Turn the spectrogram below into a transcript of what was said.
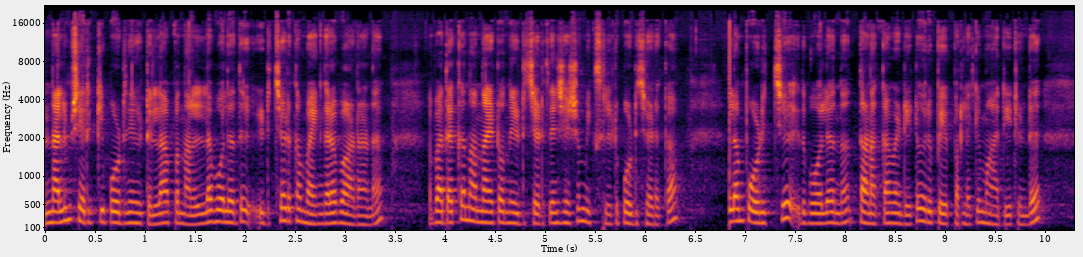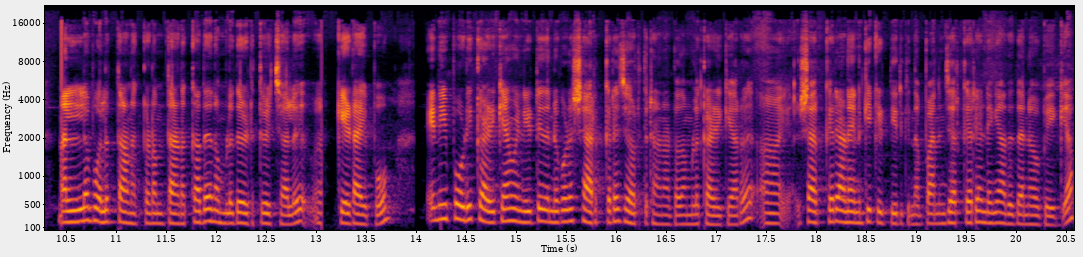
എന്നാലും ശരിക്കും പൊടിഞ്ഞ് കിട്ടില്ല. അപ്പോൾ നല്ലപോലെ അത് ഇടിച്ചെടുക്കാൻ ഭയങ്കര പാടാണ്. അപ്പോൾ അതൊക്കെ നന്നായിട്ട് ഒന്ന് ഇടിച്ചെടുത്തതിന് ശേഷം മിക്സിയിലിട്ട് പൊടിച്ചെടുക്കാം. എല്ലാം പൊടിച്ച് ഇതുപോലെ ഒന്ന് തണുക്കാൻ വേണ്ടിയിട്ട് ഒരു പേപ്പറിലേക്ക് മാറ്റിയിട്ടുണ്ട്. നല്ലപോലെ തണുക്കണം. തണുക്കാതെ നമ്മളിത് എടുത്ത് വെച്ചാൽ കേടായി പോകും ഇനി ഈ പൊടി കഴിക്കാൻ വേണ്ടിയിട്ട് ഇതിന്റെ കൂടെ ശർക്കര ചേർത്തിട്ടാണ് കേട്ടോ നമ്മൾ കഴിക്കാറ്. ശർക്കരയാണ് എനിക്ക് കിട്ടിയിരിക്കുന്നത്. പനഞ്ചർക്കര ഉണ്ടെങ്കിൽ അത് തന്നെ ഉപയോഗിക്കാം.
